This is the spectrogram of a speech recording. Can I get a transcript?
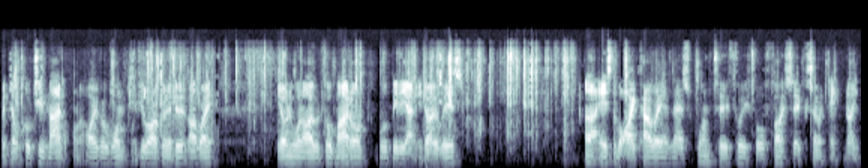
but don't go too mad on either one if you are going to do it that way. The only one I would go mad on would be the anti-diarrheas. That is the what I carry, and there's 1, 2, 3, 4, 5, 6, 7, 8, 9,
